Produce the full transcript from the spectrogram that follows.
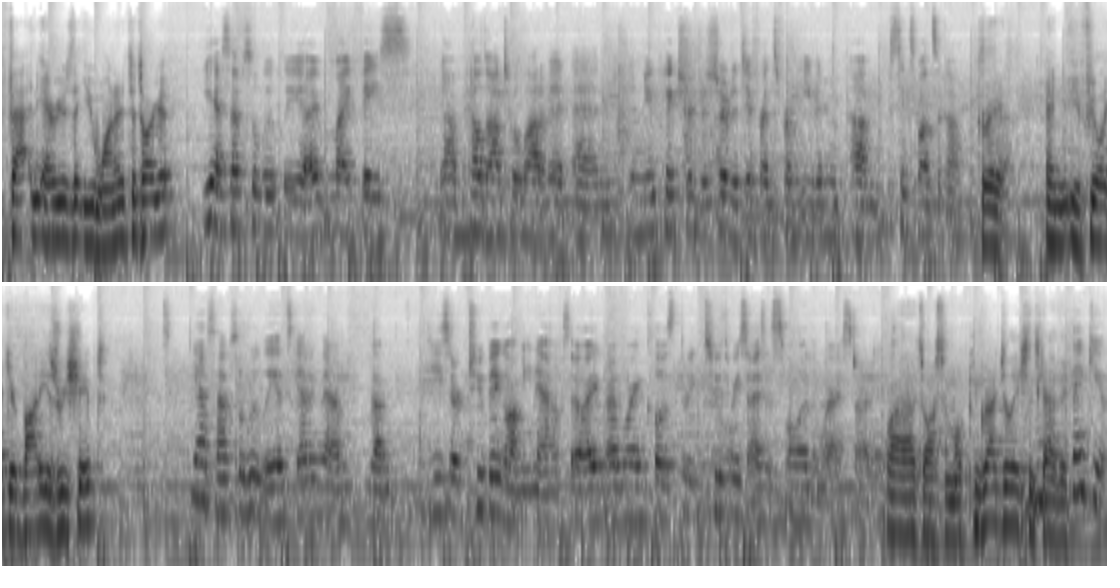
fat in areas that you wanted it to target? Yes, absolutely. I, my face um, held on to a lot of it, and the new picture just showed a difference from even um, six months ago. Great. So, And you feel like your body is reshaped? yes, absolutely. It's getting there. I'm, um, these are too big on me now, so I, I'm wearing clothes three, two, three sizes smaller than where I started. Wow, that's awesome. Well, congratulations, Kathy. Thank you.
